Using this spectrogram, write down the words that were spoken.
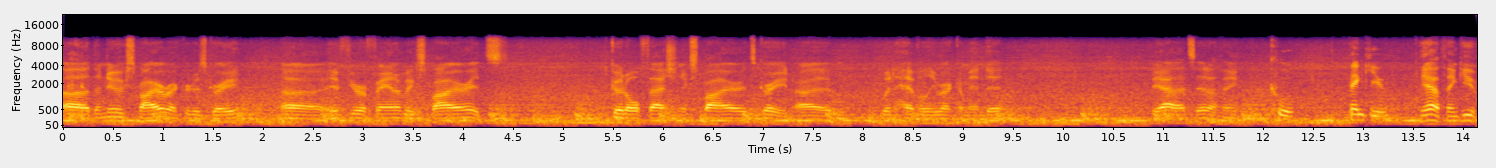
Uh, the new Expire record is great. Uh, if you're a fan of Expire, it's good old fashioned Expire. It's great. I would heavily recommend it. But yeah, that's it, I think. Cool. Thank you. Yeah, thank you.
